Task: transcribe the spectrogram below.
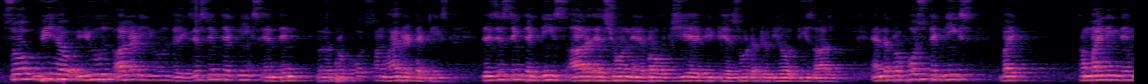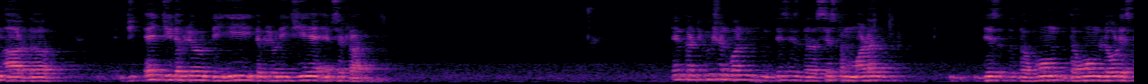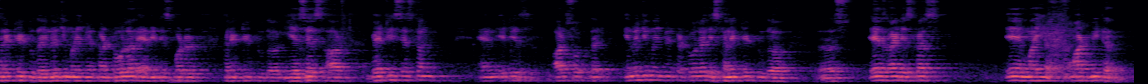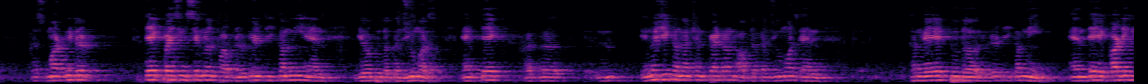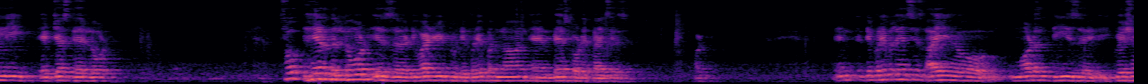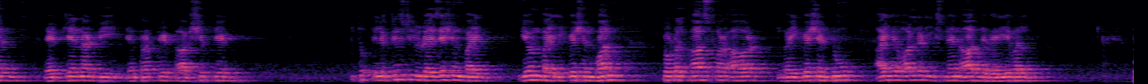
So we have used already used the existing techniques and then uh, propose some hybrid techniques. The existing techniques are as shown above GA, BPSO, WDO, these all. And the proposed techniques by combining them are the G- HGW, DE, etc. In contribution one, this is the system model. This the home the home load is connected to the energy management controller and it is further connected to the ESS or battery system and it is also the energy management controller is connected to the uh, as I discussed AMI smart meter. The smart meter take pricing signal from utility company and give to the consumers and take uh, uh, energy consumption pattern of the consumers and convey it to the utility company and they accordingly adjust their load. So here the load is uh, divided into deferable, non and base load appliances. Okay. In deferable appliances, I have modeled these uh, equation that cannot be interrupted or shifted to electricity utilization by given by equation 1 total cost per hour by equation 2 i have already explained all the variable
